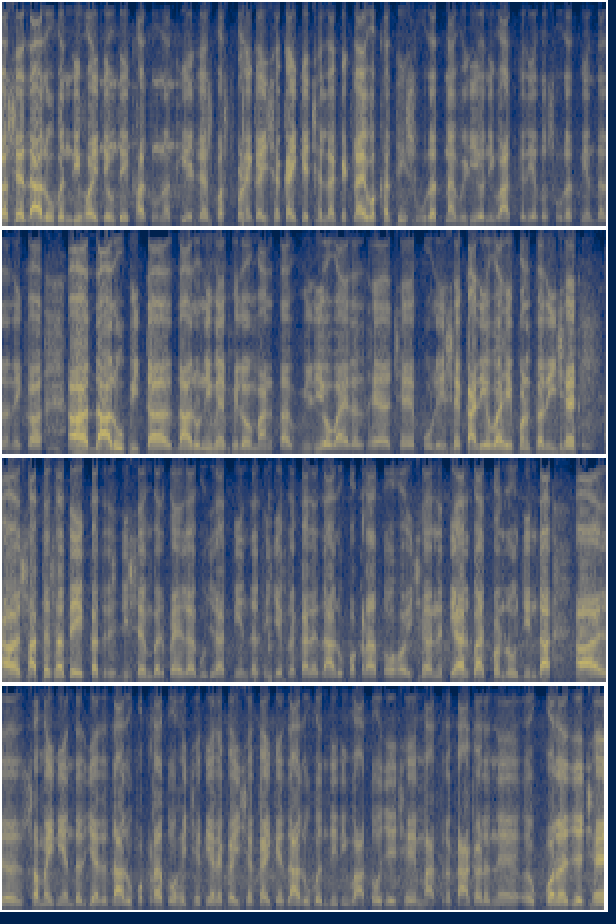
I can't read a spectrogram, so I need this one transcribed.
કશે દારૂબંધી હોય તેવું દેખાતું નથી. એટલે સ્પષ્ટપણે કહી શકાય કે છેલ્લા કેટલાય વખતથી સુરતના વિડીયોની વાત કરીએ તો સુરતની અંદર અનેક દારૂ પીતા, દારૂની મહેફિલો માણતા વીડિયો વાયરલ થયા છે. પોલીસે કાર્યવાહી પણ કરી છે. સાથે સાથે એકત્રીસ ડિસેમ્બર પહેલા ગુજરાતની અંદરથી જે પ્રકારે દારૂ પકડાતો હોય છે અને ત્યારબાદ પણ રોજિંદા સમયની અંદર જ્યારે દારૂ પકડાતો હોય છે, ત્યારે કહી શકાય કે દારૂબંધીની વાતો જે છે એ માત્ર કાગળ અને ઉપર જ છે.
